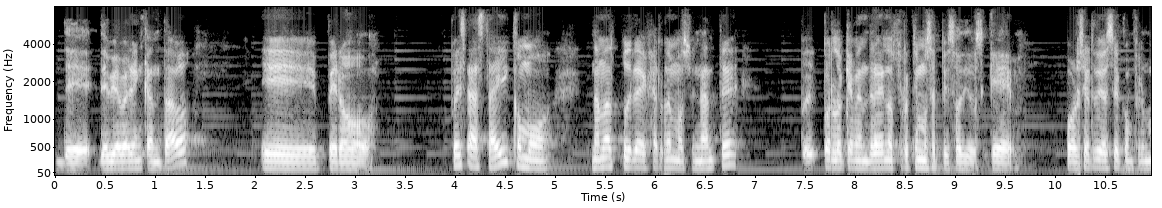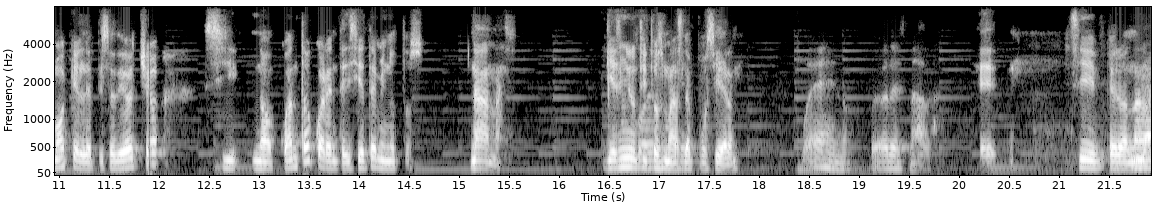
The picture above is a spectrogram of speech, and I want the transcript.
de, debió haber encantado, eh, pero pues hasta ahí como nada más podría dejarlo emocionante por, por lo que vendrá en los próximos episodios, que por cierto ya se confirmó que el episodio 8, sí, no, ¿cuánto? 47 minutos, nada más. 10 minutitos más le pusieron. Bueno, peor es nada. Eh, sí, pero no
